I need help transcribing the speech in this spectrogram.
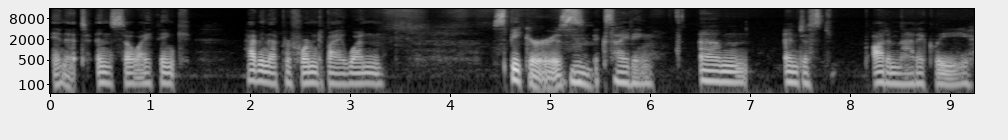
in it. And so I think having that performed by one speaker is mm. exciting um, and just automatically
